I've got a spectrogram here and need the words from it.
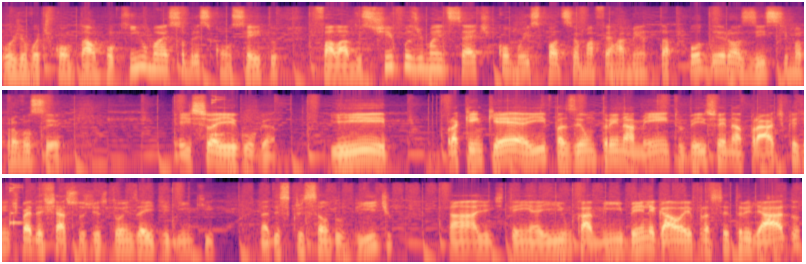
Hoje eu vou te contar um pouquinho mais sobre esse conceito, falar dos tipos de mindset, como isso pode ser uma ferramenta poderosíssima para você. É isso aí, Guga. E para quem quer aí fazer um treinamento, ver isso aí na prática, a gente vai deixar sugestões aí de link na descrição do vídeo, tá? A gente tem aí um caminho bem legal aí para ser trilhado,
